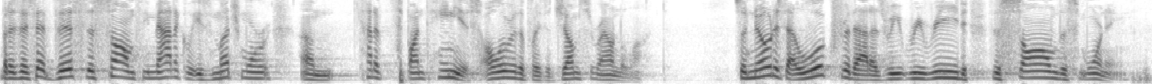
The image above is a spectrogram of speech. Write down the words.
But as I said, this, this psalm thematically is much more um, kind of spontaneous, all over the place. It jumps around a lot. So notice that. Look for that as we reread the psalm this morning.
